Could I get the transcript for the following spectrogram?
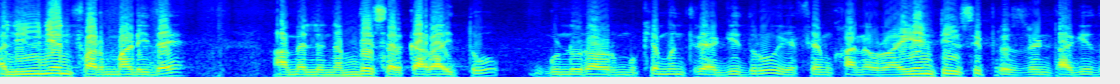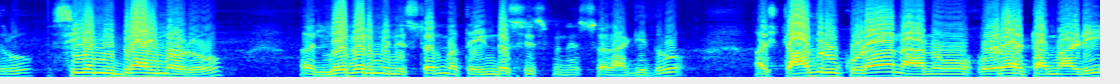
ಅಲ್ಲಿ ಯೂನಿಯನ್ ಫಾರ್ಮ್ ಮಾಡಿದೆ. ಆಮೇಲೆ ನಮ್ಮದೇ ಸರ್ಕಾರ ಇತ್ತು ಗುಂಡೂರಾವ್ ಅವರು ಮುಖ್ಯಮಂತ್ರಿ ಆಗಿದ್ದರು ಎಫ್ ಎಂ ಖಾನ್ ಅವರು I N T U C president ಆಗಿದ್ದರು ಸಿ ಎಂ ಇಬ್ರಾಹಿಂ ಅವರು ಲೇಬರ್ ಮಿನಿಸ್ಟರ್ ಮತ್ತು ಇಂಡಸ್ಟ್ರೀಸ್ ಮಿನಿಸ್ಟರ್ ಆಗಿದ್ದರು ಅಷ್ಟಾದರೂ ಕೂಡ ನಾನು ಹೋರಾಟ ಮಾಡಿ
